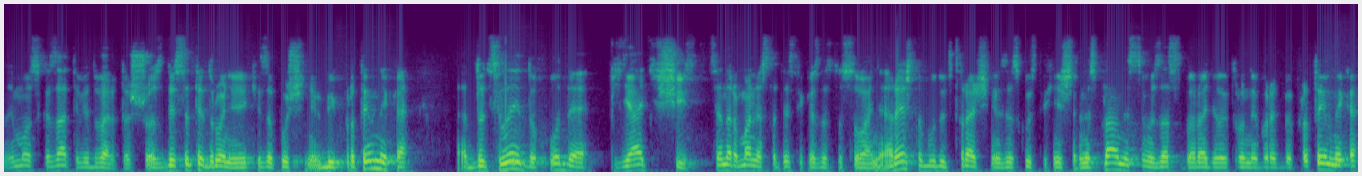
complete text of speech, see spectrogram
можу сказати відверто, що з 10 дронів, які запущені в бік противника, е, до цілей доходить 5-6. Це нормальна статистика застосування. Решта будуть втрачені в зв'язку з технічними несправностями, засоби радіоелектронної боротьби противника,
